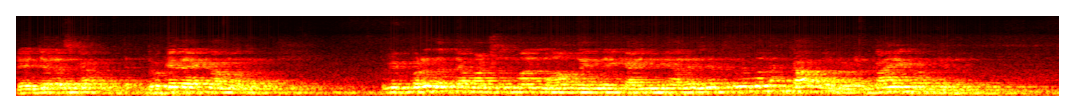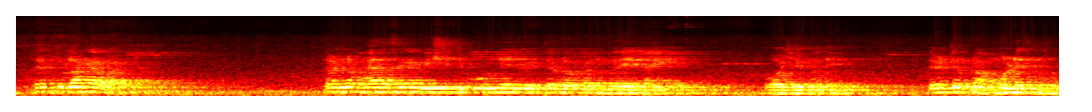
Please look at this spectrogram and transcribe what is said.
डेंजरस काम धोकेदायक काम होतं. तुम्ही परत त्या माणसाचं मला नाव माहीत नाही काही नाही. आलं तर तुम्ही मला का बोलवलं? काय काम केलं? तरी तुला काय वाटतं कारण बाहेर असं काही विशिष्ट गुण नाही जो इतर लोकांमध्ये नाही वॉजेमध्ये. तरी तू ब्राह्मण आहेस म्हणून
